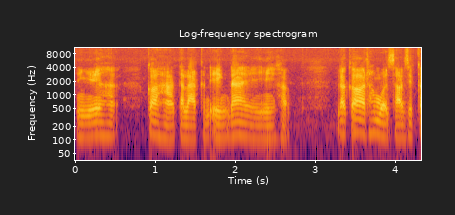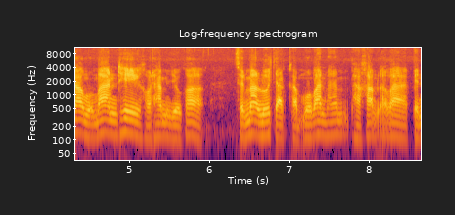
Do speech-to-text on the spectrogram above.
อย่างนี้ฮะก็หาตลาดกันเองได้อย่างนี้ครับ แล้วก็ทั้งหมด 39 หมู่บ้านที่เขาทำอยู่ก็ส่วนมากรู้จักกับหมู่บ้านพระพาคับแล้วว่าเป็น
